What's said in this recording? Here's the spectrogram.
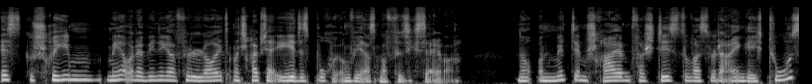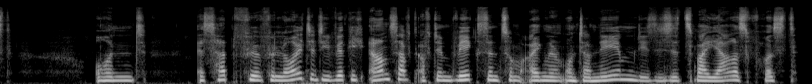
ist geschrieben mehr oder weniger für Leute, man schreibt ja jedes Buch irgendwie erstmal für sich selber. Ne? Und mit dem Schreiben verstehst du, was du da eigentlich tust. Und es hat für, für Leute, die wirklich ernsthaft auf dem Weg sind zum eigenen Unternehmen, die diese zwei Jahresfrist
